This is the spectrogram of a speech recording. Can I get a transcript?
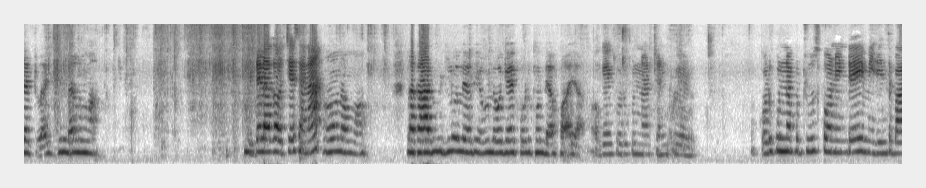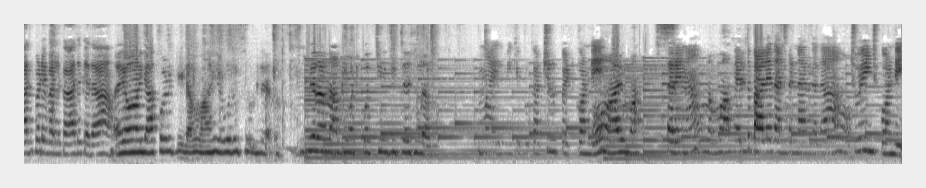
బిడ్డ ఎట్లా ఇచ్చిందమ్మా బిడ్డలాగా వచ్చేసానా? అవునమ్మా. నాకు ఆడబిడ్డలు లేదు ఎవరు ఒకే కొడుకుండే పాయ. ఒకే కొడుకున్నాడు చనిపోయాడు. కొడుకున్నప్పుడు చూసుకోనింటే మీరు ఇంత బాధపడే వాళ్ళు కాదు కదా. అయ్యో ఆ కొడుకుడమ్మా ఎవరు చూడలేరు. మీరు నాకు మట్టుకొచ్చి ఇది చేసినారు. ఖర్చులు పెట్టుకోండి. సరేనా? హెల్త్ బాగాలేదు అంటున్నారు కదా. చూయించుకోండి.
